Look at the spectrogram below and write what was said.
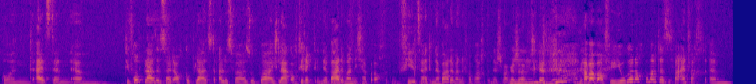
Und als dann ähm, die Fruchtblase ist halt auch geplatzt, alles war super. Ich lag auch direkt in der Badewanne. Ich habe auch viel Zeit in der Badewanne verbracht in der Schwangerschaft. habe aber auch viel Yoga noch gemacht. Also es war einfach, ähm,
